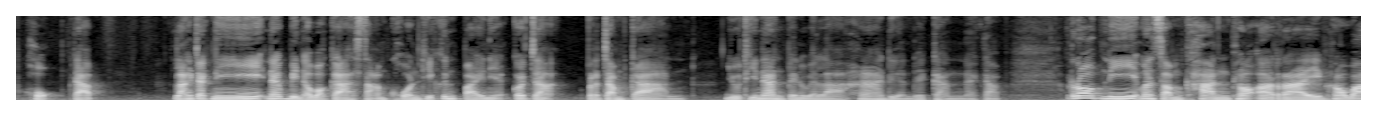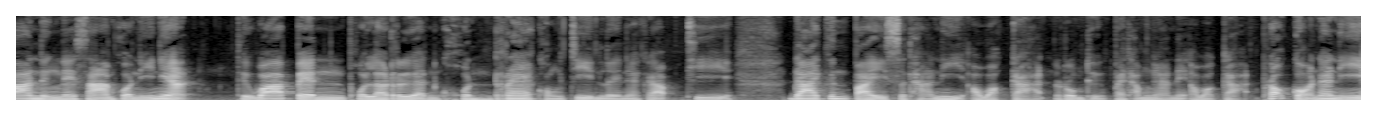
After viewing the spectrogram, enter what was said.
16 ครับ หลังจากนี้นักบินอวกาศ 3 คนที่ขึ้นไปเนี่ยก็จะประจำการอยู่ที่นั่นเป็นเวลา 5 เดือนด้วยกันนะครับ รอบนี้มันสำคัญเพราะอะไรเพราะว่าหนึ่งใน 3 คนนี้เนี่ย ถือว่าเป็นพลเรือนคนแรกของจีนเลยนะครับ ที่ได้ขึ้นไปสถานีอวกาศ รวมถึงไปทำงานในอวกาศ เพราะก่อนหน้านี้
